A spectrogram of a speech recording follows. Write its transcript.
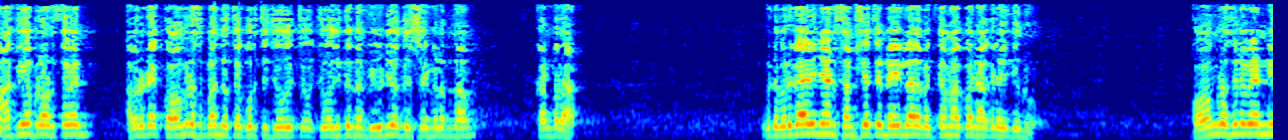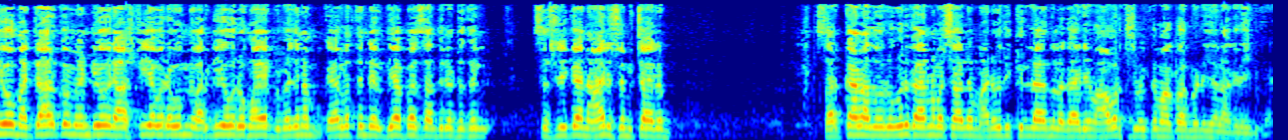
മാധ്യമപ്രവർത്തകൻ അവരുടെ കോൺഗ്രസ് ബന്ധത്തെക്കുറിച്ച് ചോദിക്കുന്ന വീഡിയോ ദൃശ്യങ്ങളും നാം കണ്ടതാണ്. ഇവിടെ ഒരു കാര്യം ഞാൻ സംശയത്തിന്റെ ഇല്ലാതെ വ്യക്തമാക്കുവാൻ ആഗ്രഹിക്കുന്നു. കോൺഗ്രസിന് വേണ്ടിയോ മറ്റാർക്കും വേണ്ടിയോ രാഷ്ട്രീയപരവും വർഗീയപരവുമായ വിഭജനം കേരളത്തിന്റെ വിദ്യാഭ്യാസ അന്തരീക്ഷത്തിൽ സൃഷ്ടിക്കാൻ ആര് ശ്രമിച്ചാലും സർക്കാർ അത് ഒരു ഒരു കാരണവശാലും അനുവദിക്കില്ല എന്നുള്ള കാര്യം ആവർത്തിച്ച് വ്യക്തമാക്കാൻ വേണ്ടി ഞാൻ ആഗ്രഹിക്കുന്നു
